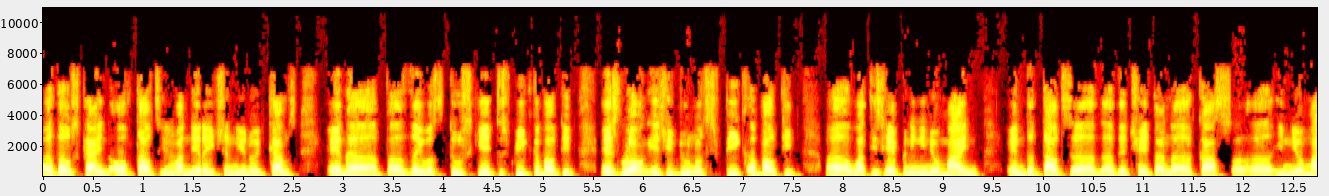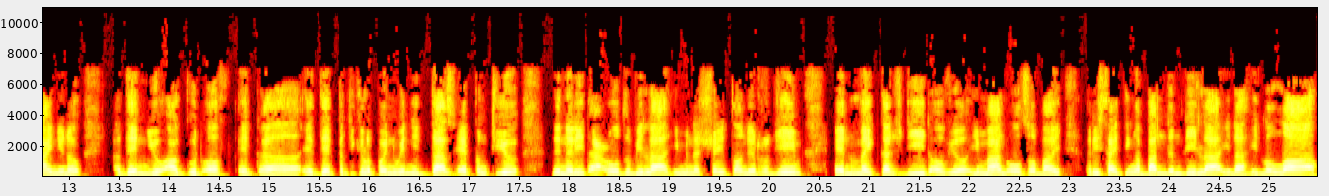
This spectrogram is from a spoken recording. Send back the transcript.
uh, those kind of doubts in one narration. You know, it comes and uh, they were too scared to speak about it. As long as you do not speak about it, uh, what is happening in your mind and the doubts uh, the, the shaitan uh, casts uh, uh, in your mind, you know, uh, then you are good off at, uh, at that particular point when it does happen to you. Then read A'udhu Billahi Shaitanir Rajim and make that deed of your iman also by reciting abundantly La ilaha illallah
